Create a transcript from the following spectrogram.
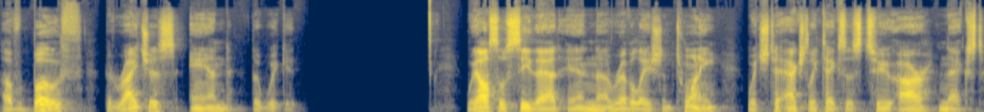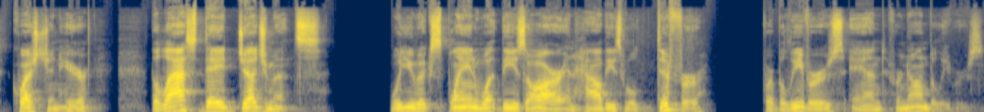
of both the righteous and the wicked. We also see that in uh, Revelation 20, which actually takes us to our next question here. The last day judgments Will you explain what these are and how these will differ for believers and for non believers?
